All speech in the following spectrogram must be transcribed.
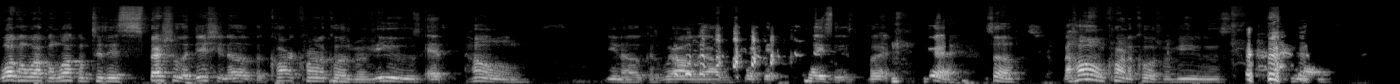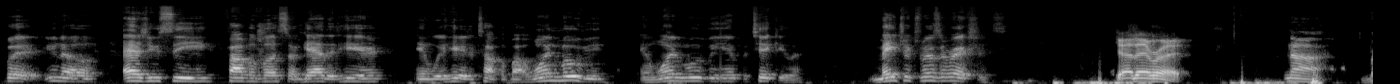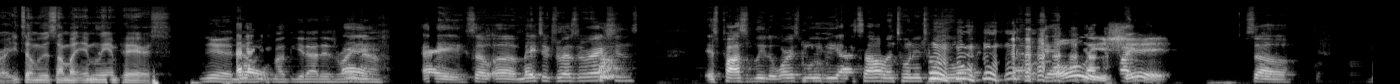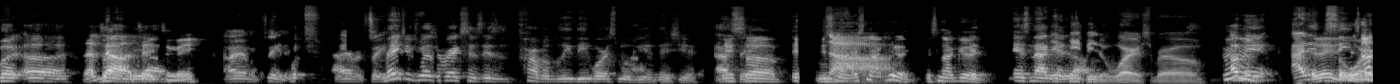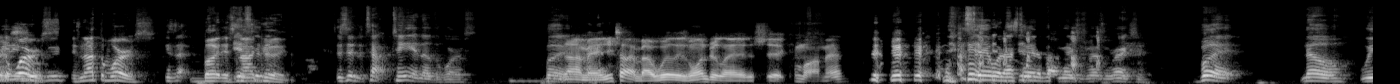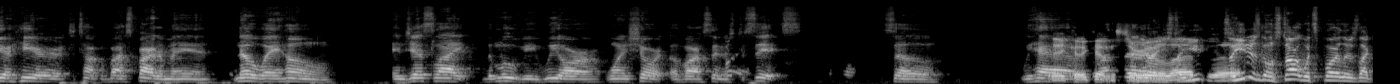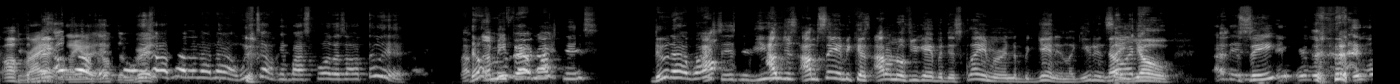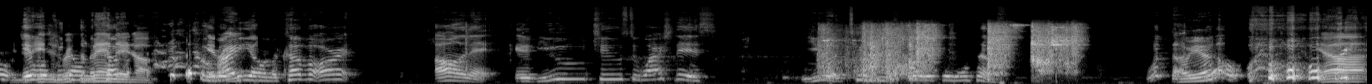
Welcome, welcome, welcome to this special edition of the Car Chronicles reviews at home. You know, because we're all in our respected places. But yeah, so the home Chronicles reviews. You know, but you know, as you see, five of us are gathered here, and we're here to talk about one movie and one movie in particular, Matrix Resurrections. Goddamn right. Nah. Bro, you told me we was talking about Emily in Paris. Yeah, no, Hey. we're about to get out of this right Hey. now. Hey, so uh Matrix Resurrections is possibly the worst movie I saw in 2021. Okay? Holy can fight me. shit. So, but uh That's Nah, a hot yeah. take to me. I haven't seen it. I haven't seen it. Matrix Resurrections is probably the worst movie of this year. I It's say. uh, it- it's not. It's not good. It's not good. it's not good at can't all. be the worst, bro. I mean, I didn't It see the it's not the worst. It's not the worst, It's, not- but it's, It's not in the- good. It's in the top 10 of the worst. But Nah, man, you're talking about Willy's Wonderland and shit. Come on, man. I said what I said about Matrix Resurrection. But no, we are here to talk about Spider-Man No Way Home. And just like the movie, we are one short of our Sinister Six. So we have They coulda kept the myself- stereo Right, so alive you, for that. so you just gonna start with spoilers like off the Right. Oh, bat. Like, off the spoilers no, no, no, no. We talking about spoilers all through here. Don't, I mean, do fair not watch this. Do not watch I'll- this. If you, I'm just I'm saying because I don't know if you gave a disclaimer in the beginning. Like you didn't No, say, I "Yo, I didn't see? It, it, it, it will, It it will just be ripped the on the band-aid cover. off. It'll right?" be on the cover art, all of that. If you choose to watch this, you are choosing to for yourself. What the? Oh, yeah? Yeah.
